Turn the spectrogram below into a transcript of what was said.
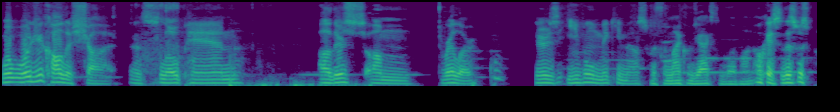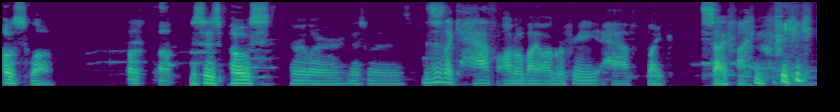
What, what would you call this shot? A slow pan. Oh, there's um Thriller. There's evil Mickey Mouse with the Michael Jackson glove on. Okay, so this was post glove. Close club. This is post Thriller. This was this is like half autobiography, half like sci-fi movie.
